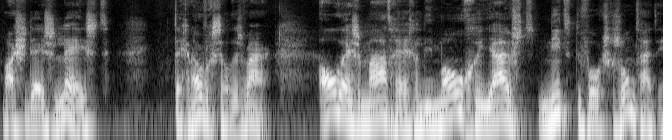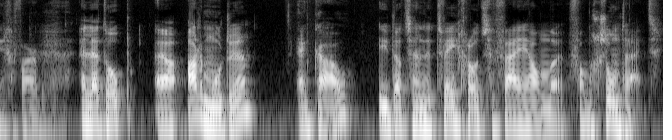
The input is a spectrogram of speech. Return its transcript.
Maar als je deze leest, tegenovergesteld is waar. Al deze maatregelen die mogen juist niet de volksgezondheid in gevaar brengen. En let op, eh, armoede, En kou, dat zijn de twee grootste vijanden van de gezondheid.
